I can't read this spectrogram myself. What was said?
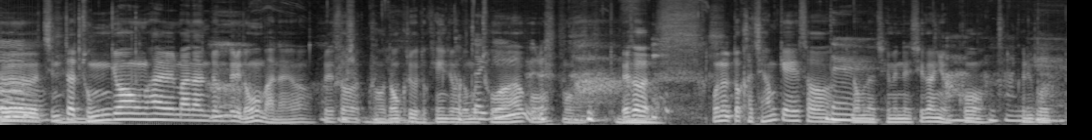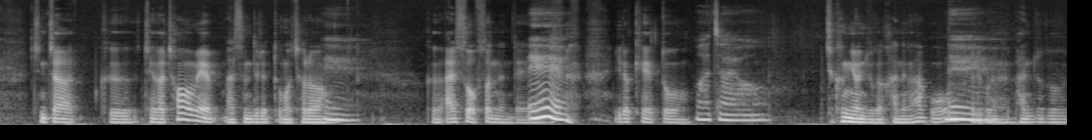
그 진짜 존경할 만한 점들이 너무 많아요. 그래서 어, 너무 그리고 또 개인적으로 갑자기? 너무 좋아하고 뭐 아. 그래서 오늘 또 같이 함께해서 네. 너무나 재밌는 시간이었고 아, 그리고 진짜 그 제가 처음에 말씀드렸던 것처럼 네. 그알 수 없었는데 네. 이렇게 또 맞아요. 즉흥 연주가 가능하고 네. 그리고 반주도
